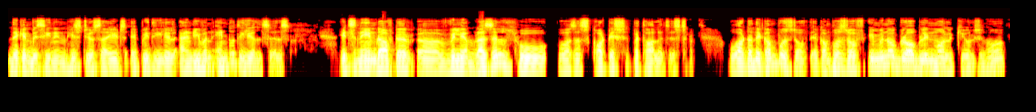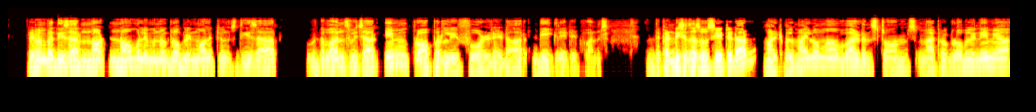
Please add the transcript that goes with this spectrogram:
they can be seen in histiocytes, epithelial, and even endothelial cells. It's named after uh, William Russell, who was a Scottish pathologist. What are they composed of? They are composed of immunoglobulin molecules, you know. Remember, these are not normal immunoglobulin molecules. These are the ones which are improperly folded are degraded ones. The conditions associated are multiple myeloma, Waldenstrom's, macroglobulinemia,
